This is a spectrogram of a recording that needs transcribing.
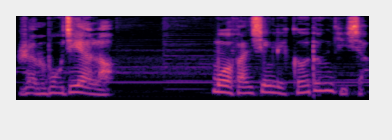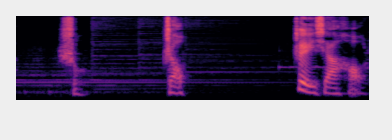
人不见了。”莫凡心里咯噔一下，说：“找。”这下好了，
